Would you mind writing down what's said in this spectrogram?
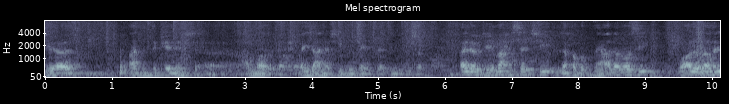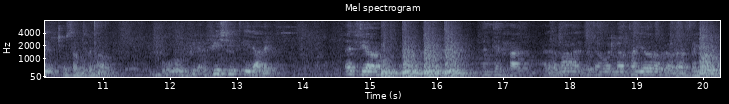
للجهاز عند الدكينش آه، عمار بعيد عنها شيء 200 300 متر. أنا وجاي ما حسيت شيء إلا خبطني على رأسي وعلى ظهري وصرت بالارض وفي في شيء ثقيل علي. أنت يا رب. انت الحال. أنا ما بالاول لا طيارة ولا غير طيارة.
